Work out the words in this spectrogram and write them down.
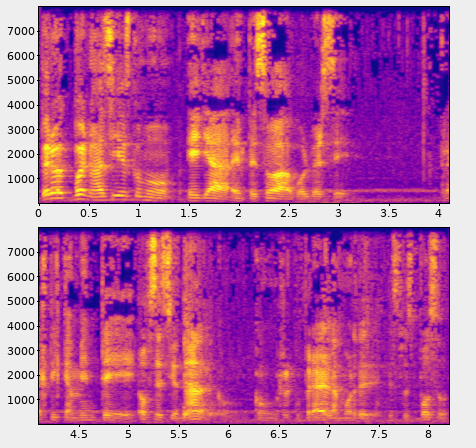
Pero bueno, así es como ella empezó a volverse prácticamente obsesionada con, recuperar el amor de, su esposo.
